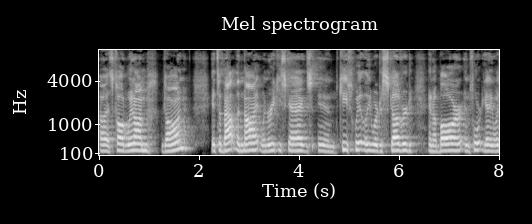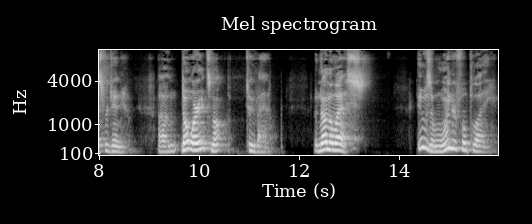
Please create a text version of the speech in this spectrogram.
Uh, it's called When I'm Gone. It's about the night when Ricky Skaggs and Keith Whitley were discovered in a bar in Fort Gay, West Virginia. Um, don't worry, it's not too bad. But nonetheless, it was a wonderful play.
